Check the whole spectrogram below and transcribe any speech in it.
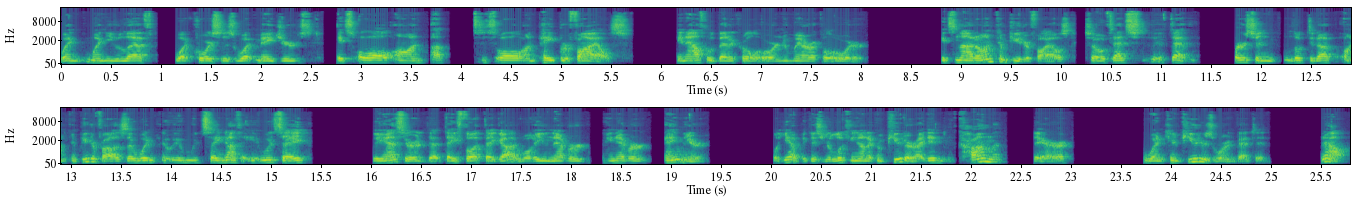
when, when you left, what courses, what majors. It's all on, uh, it's all on paper files in alphabetical or numerical order. It's not on computer files. So if that's if that person looked it up on computer files, it wouldn't. it would say nothing. It would say the answer that they thought they got. Well, he never he never came here. Well, yeah, because you're looking on a computer. I didn't come there when computers were invented. Now,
